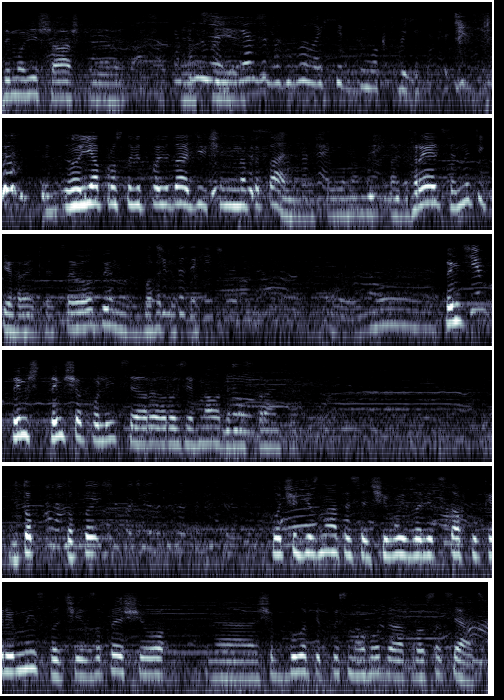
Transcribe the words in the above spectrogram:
димові шашки. е, Ну, Ці... Я вже загубила хід думок твоїх, якщо чесно. Ну я просто відповідаю дівчині на питання, що вона може так. Греція, не тільки Греція, це один із Чим це закінчилося? Ну, тим, Чим? тим, ж- тим, що поліція ро- розігнала Ну. демонстрантів. Ну, тоб, тобто, хочу дізнатися, чи ви за відставку керівництва, чи за те, що е, щоб була підписана угода про асоціацію,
